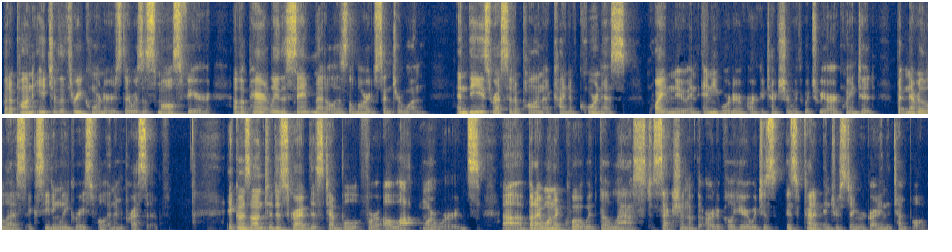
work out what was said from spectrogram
but upon each of the three corners there was a small sphere of apparently the same metal as the large center one, and these rested upon a kind of cornice, quite new in any order of architecture with which we are acquainted, but nevertheless exceedingly graceful and impressive. It goes on to describe this temple for a lot more words. Uh, but I want to quote with the last section of the article here, which is, is kind of interesting regarding the temple.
